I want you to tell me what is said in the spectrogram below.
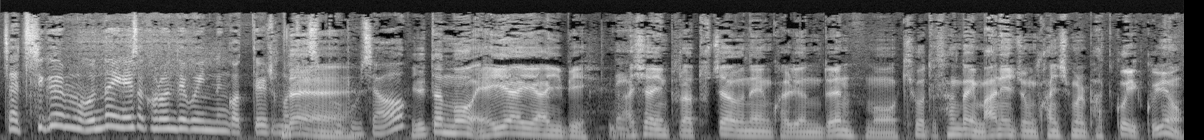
자, 지금 온라인에서 거론되고 있는 것들 좀 먼저 네. 짚어보죠. 일단 뭐 AIIB, 네. 아시아인프라 투자은행 관련된 뭐 키워드 상당히 많이 좀 관심을 받고 있고요.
